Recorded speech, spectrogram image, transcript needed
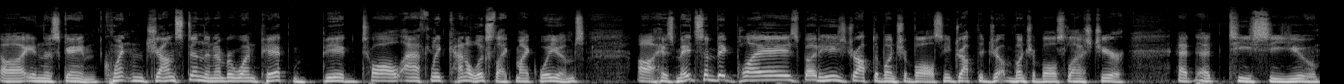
uh, in this game. Quentin Johnston, the number one pick, big, tall athlete, kind of looks like Mike Williams, uh, has made some big plays, but he's dropped a bunch of balls. He dropped a bunch of balls last year at, at TCU.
